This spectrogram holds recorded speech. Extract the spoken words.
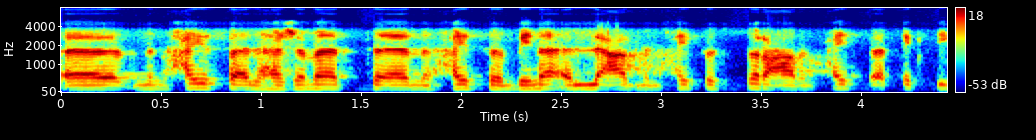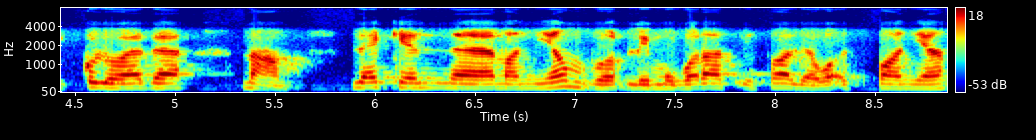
آه، من حيث الهجمات آه، من حيث بناء اللعب من حيث السرعة من حيث التكتيك كل هذا نعم. لكن آه، من ينظر لمباراة إيطاليا وإسبانيا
